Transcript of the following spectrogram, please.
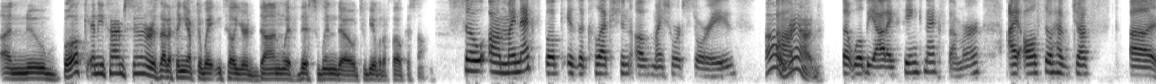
a new book anytime soon, or is that a thing you have to wait until you're done with this window to be able to focus on? So, um, my next book is a collection of my short stories. Oh, um, rad. That will be out, I think, next summer. I also have just uh,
